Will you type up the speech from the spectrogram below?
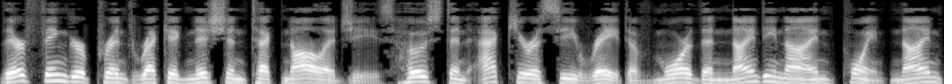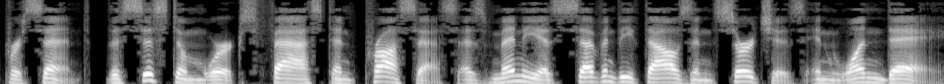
Their fingerprint recognition technologies host an accuracy rate of more than 99.9%. percent the system works fast and process as many as 70,000 searches in one day.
